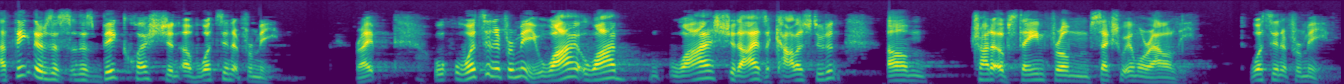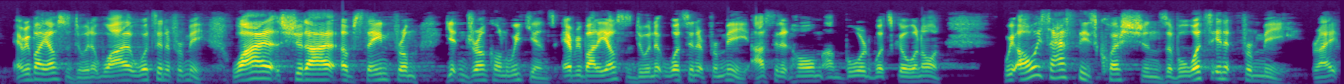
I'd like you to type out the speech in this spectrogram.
I think there's this, this big question of what's in it for me, right? What's in it for me? Why, why, why should I, as a college student, um, try to abstain from sexual immorality? What's in it for me? Everybody else is doing it. Why? What's in it for me? Why should I abstain from getting drunk on weekends? Everybody else is doing it. What's in it for me? I sit at home. I'm bored. What's going on? We always ask these questions of, well, what's in it for me? Right?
